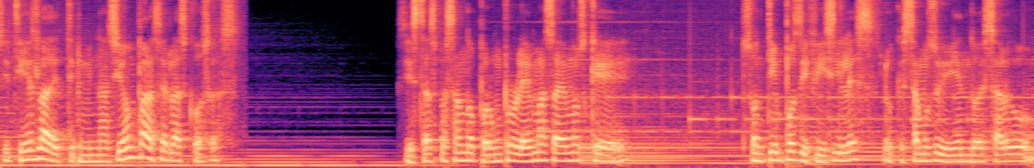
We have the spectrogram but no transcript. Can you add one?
si tienes la determinación para hacer las cosas. Si estás pasando por un problema, sabemos que son tiempos difíciles, lo que estamos viviendo es algo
